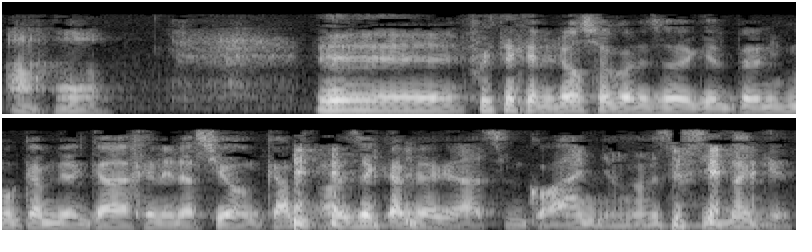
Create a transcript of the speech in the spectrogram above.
Ajá. Eh, fuiste generoso con eso de que el peronismo cambia en cada generación. a veces cambia cada cinco años, no necesitan que,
